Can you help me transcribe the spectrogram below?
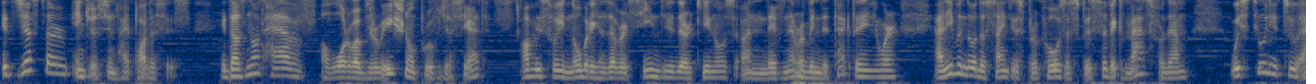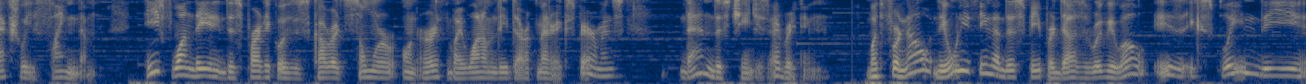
it's just an interesting hypothesis. It does not have a lot of observational proof just yet. Obviously nobody has ever seen these Darkinos and they've never been detected anywhere, and even though the scientists propose a specific mass for them, we still need to actually find them. If one day this particle is discovered somewhere on Earth by one of the dark matter experiments, then this changes everything. But for now, the only thing that this paper does really well is explain the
